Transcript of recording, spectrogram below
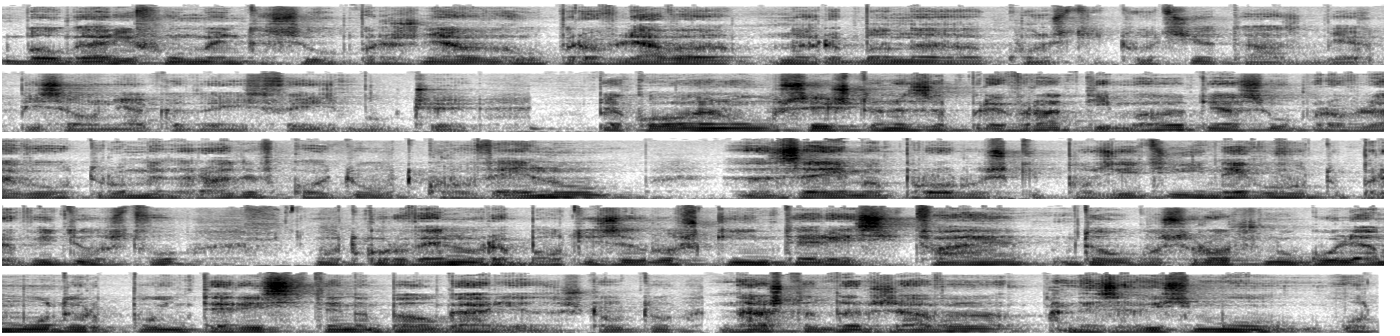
България в момента се управлява на ръба на Конституцията. Аз бях писал някъде из Фейсбук, че такова едно усещане за преврат има. Тя се управлява от Румен Радев, който откровено заема проруски позиции и неговото правителство откровено работи за руски интереси. Това е дългосрочно голям удар по интересите на България, защото нашата държава, независимо от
